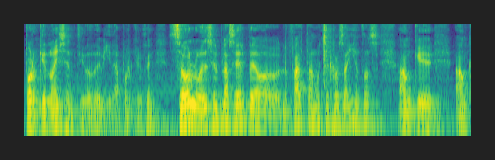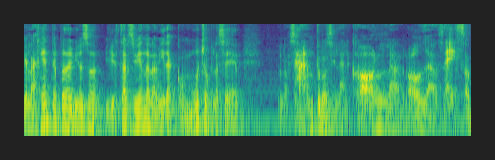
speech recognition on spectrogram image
Porque no hay sentido de vida, porque ¿sí? solo es el placer, pero le faltan muchas cosas ahí. Entonces, aunque, aunque la gente pueda vivir eso estar viviendo la vida con mucho placer, los antros, el alcohol, la droga, sexo,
